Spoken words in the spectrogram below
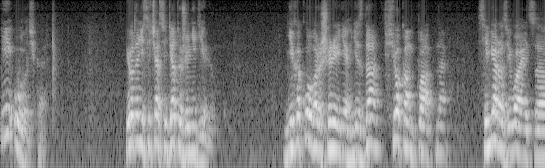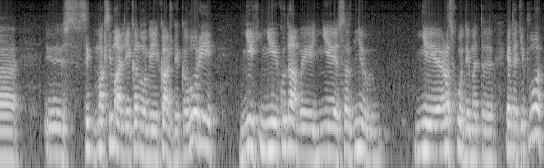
и улочка. И вот они сейчас сидят уже неделю. Никакого расширения гнезда, все компактно, Семья развивается э, с максимальной экономией каждой калории. Ни, никуда мы не, не, расходуем это, это тепло.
